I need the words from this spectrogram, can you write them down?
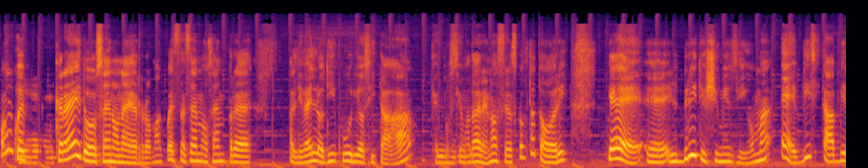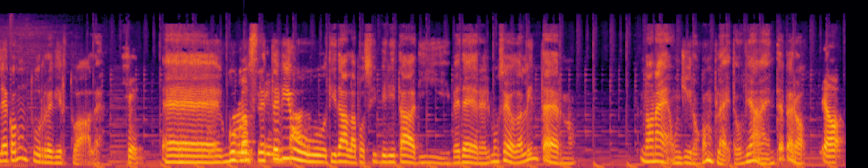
Comunque, E- credo, se non erro, ma questo siamo sempre a livello di curiosità che Mhm. possiamo dare ai nostri ascoltatori, che eh, il British Museum è visitabile con un tour virtuale. Sì, Eh, Google Street View ti dà la possibilità di vedere il museo dall'interno. Non è un giro completo, ovviamente, però però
